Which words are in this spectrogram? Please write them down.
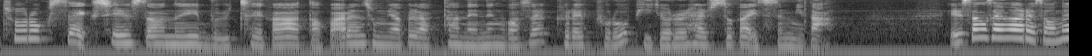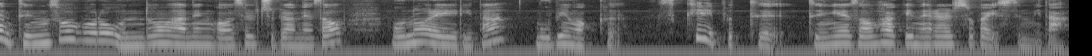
초록색 실선의 물체가 더 빠른 속력을 나타내는 것을 그래프로 비교를 할 수가 있습니다. 일상생활에서는 등속으로 운동하는 것을 주변에서 모노레일이나 무빙워크, 스키리프트 등에서 확인을 할 수가 있습니다.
